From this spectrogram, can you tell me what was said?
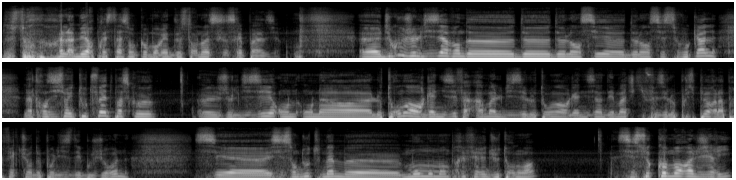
de ce tournoi? La meilleure prestation comorienne de ce tournoi, est-ce que ce serait pas Azir? Euh, Du coup, je le disais avant de, de lancer, euh, de lancer ce vocal, la transition est toute faite parce que euh, je le disais, on, a le tournoi organisé, enfin Amal disait le tournoi organisé un des matchs qui faisait le plus peur à la préfecture de police des Bouches-du-Rhône. C'est euh, sans doute même euh, mon moment préféré du tournoi. C'est ce Comore-Algérie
